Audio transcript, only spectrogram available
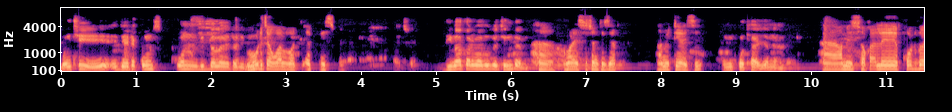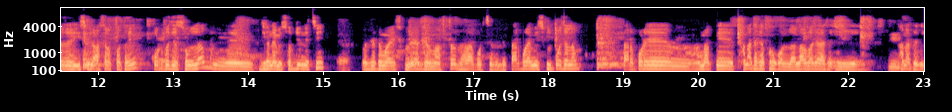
বলছি যে এটা কোন কোন বিদ্যালয় এটা? মরিচা গোয়ালগঞ্জ এফপি স্কুল। আচ্ছা। দিবাকর বাবুকে চিনতেন? হ্যাঁ আমার অ্যাসিস্ট্যান্ট টিচার। আমি টিআইসি উনি কোথায় জানেন? আমি সকালে কোটগঞ্জ স্কুলে আসার পথে কোটগঞ্জে শুনলাম যেখানে আমি সবজি নিচ্ছি হ্যাঁ। বলছে তোমার স্কুলে একজন মাস্টার ধরা পড়ছে বলে তারপরে আমি স্কুল পৌঁছালাম তারপরে আমাকে থানা থেকে ফোন করল লালবাজার হুম। থানা থেকে।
